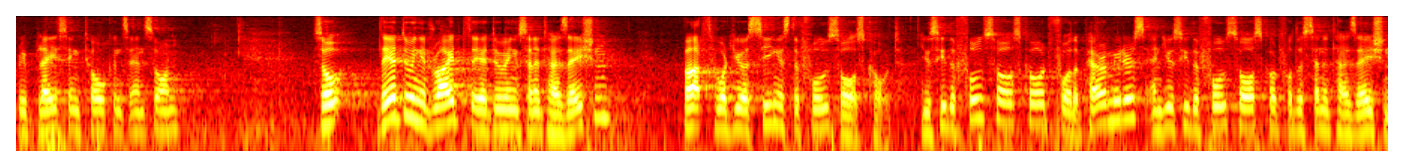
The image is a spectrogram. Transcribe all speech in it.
replacing tokens, and so on. So they are doing it right, they are doing sanitization, but what you are seeing is the full source code. You see the full source code for the parameters, and you see the full source code for the sanitization.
